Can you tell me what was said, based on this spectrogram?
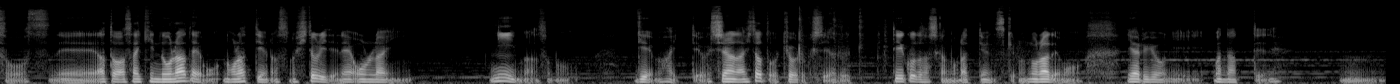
そうっすね。あとは最近野良でも野良っていうのはその一人でねオンラインにまあそのゲーム入って知らない人と協力してやるっていうことを確か野良って言うんですけど野良でもやるように、まあ、なってね、うん、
